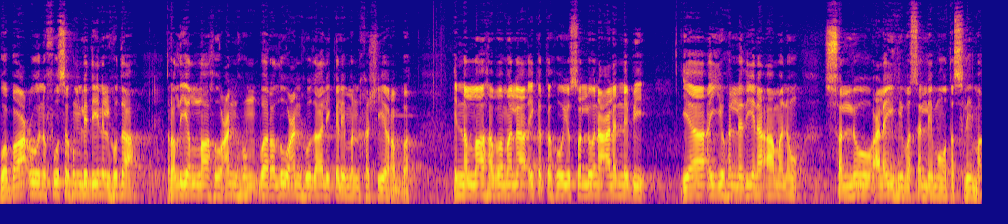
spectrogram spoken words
وباعوا نفوسهم لدين الهدى رضي الله عنهم ورضوا عنه ذلك لمن خشي ربه إن الله وملائكته يصلون على النبي يا أيها الذين آمنوا صلوا عليه وسلموا تسليما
